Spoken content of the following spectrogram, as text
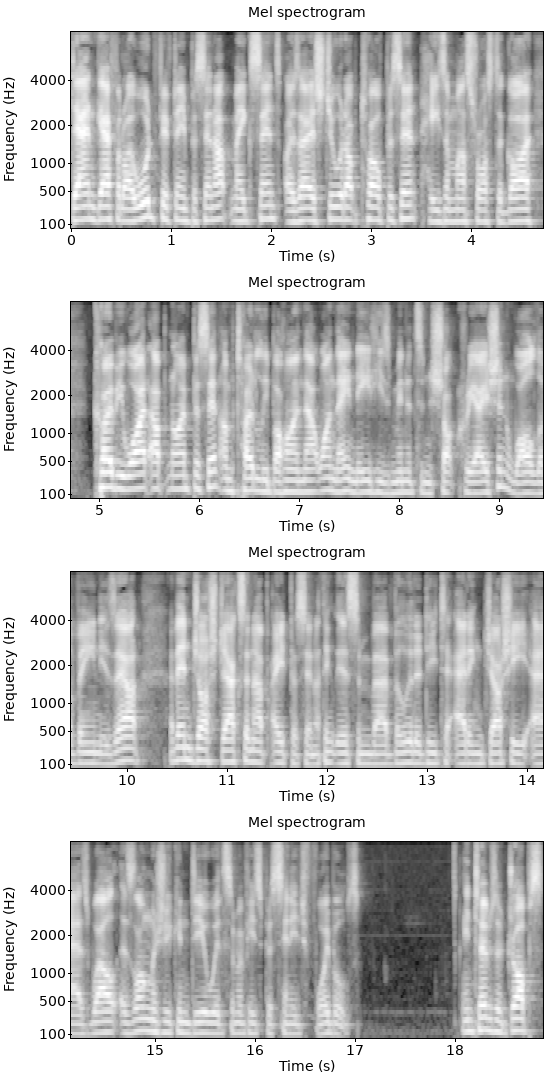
Dan Gafford, I would. 15% up. Makes sense. Isaiah Stewart up 12%. He's a must roster guy. Coby White up 9%. I'm totally behind that one. They need his minutes and shot creation while LaVine is out. And then Josh Jackson up 8%. I think there's some uh, validity to adding Joshy as well, as long as you can deal with some of his percentage foibles. In terms of drops,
